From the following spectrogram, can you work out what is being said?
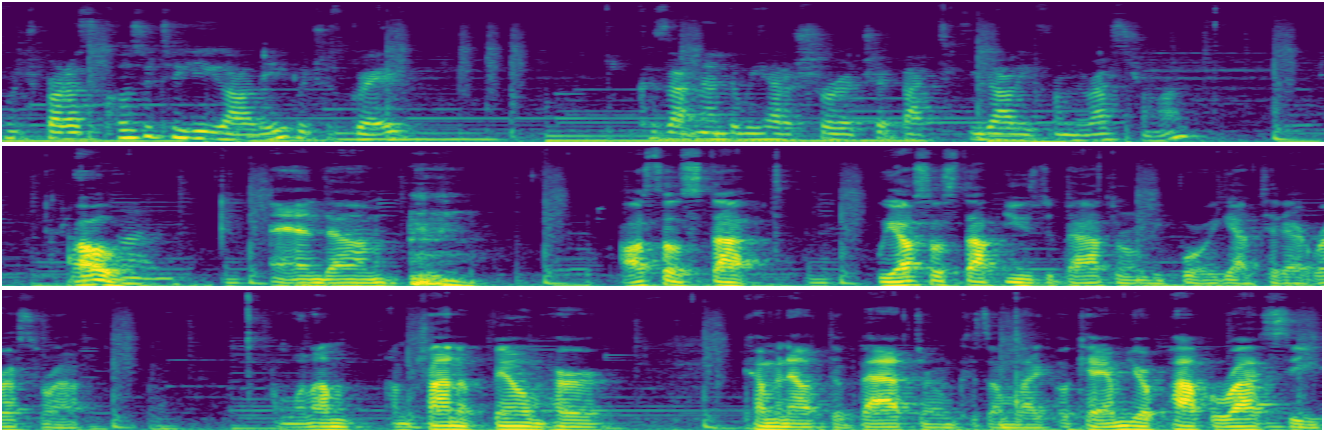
which brought us closer to Kigali, which was great. Because that meant that we had a shorter trip back to Kigali from the restaurant. Oh, Um, and um, also stopped. We also stopped to use the bathroom before we got to that restaurant. When I'm I'm trying to film her coming out the bathroom because I'm like, okay, I'm your paparazzi,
